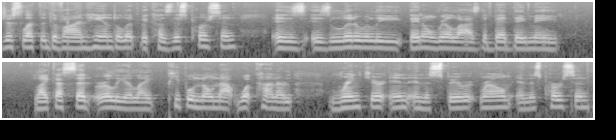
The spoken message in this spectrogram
Just let the divine handle it because this person is is literally they don't realize the bed they made. Like I said earlier, like people know not what kind of rank you're in in the spirit realm and this person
